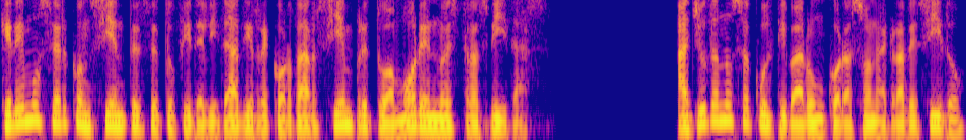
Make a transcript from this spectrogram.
Queremos ser conscientes de tu fidelidad y recordar siempre tu amor en nuestras vidas. Ayúdanos a cultivar un corazón agradecido,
